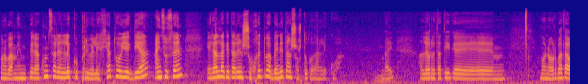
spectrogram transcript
bueno, ba, menperakuntzaren leku privilegiatu horiek dia, hain zuzen, eraldaketaren sujetua benetan sortuko dan lekua. Bai? Alde horretatik, e, Bueno, hor bada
